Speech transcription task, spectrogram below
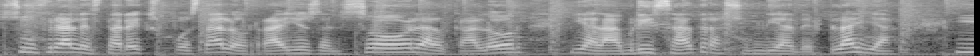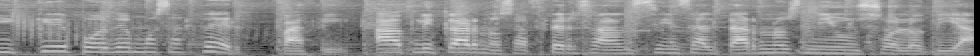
sufre al estar expuesta a los rayos del sol, al calor y a la brisa tras un día de playa. ¿Y qué podemos hacer? Fácil, aplicarnos After sin saltarnos ni un solo día.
